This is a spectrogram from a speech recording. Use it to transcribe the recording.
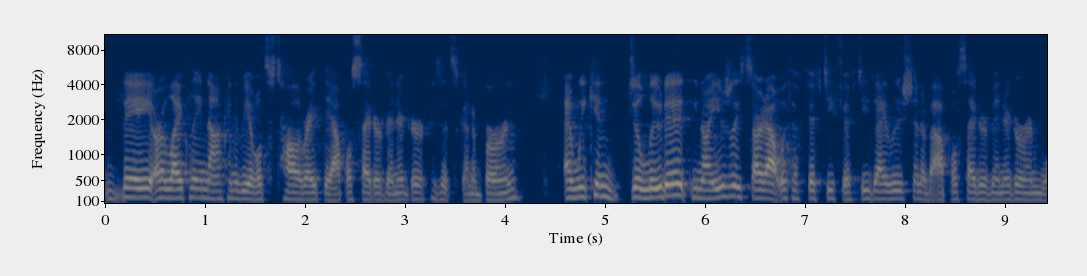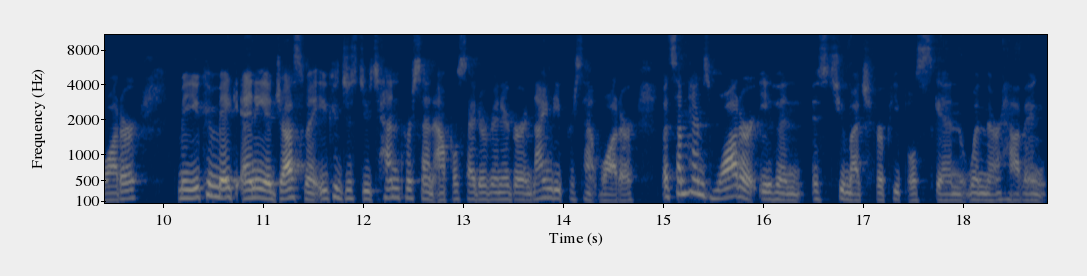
they are likely not going to be able to tolerate the apple cider vinegar because it's going to burn. And we can dilute it. You know, I usually start out with a 50 50 dilution of apple cider vinegar and water. I mean, you can make any adjustment. You could just do 10% apple cider vinegar and 90% water. But sometimes water even is too much for people's skin when they're having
